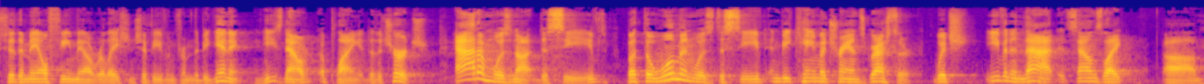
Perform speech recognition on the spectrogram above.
to the male female relationship even from the beginning. And he's now applying it to the church. Adam was not deceived, but the woman was deceived and became a transgressor, which, even in that, it sounds like, um,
